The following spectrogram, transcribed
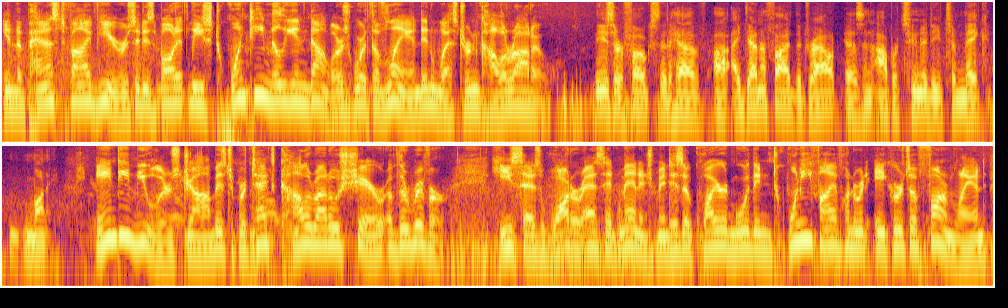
In the past five years, it has bought at least $20 million worth of land in western Colorado. These are folks that have uh, identified the drought as an opportunity to make money. Andy Mueller's job is to protect Colorado's share of the river. He says Water Asset Management has acquired more than 2,500 acres of farmland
